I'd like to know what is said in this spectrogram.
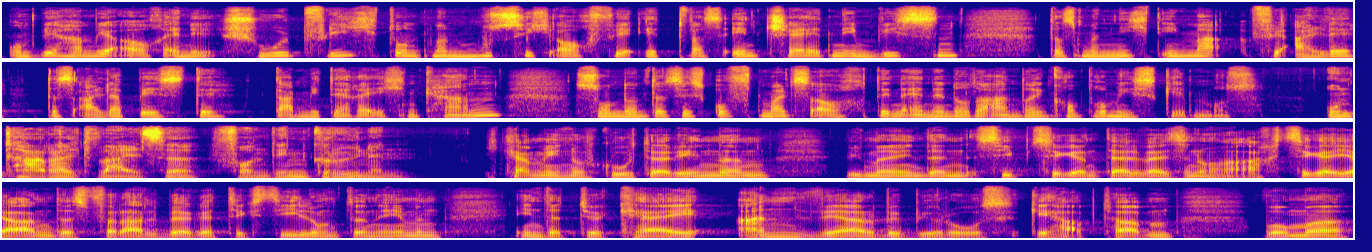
Und wir haben ja auch eine Schulpflicht und man muss sich auch für etwas entscheiden im Wissen, dass man nicht immer für alle das Allerbeste damit erreichen kann, sondern dass es oftmals auch den einen oder anderen Kompromiss geben muss. Und Harald Walser von den Grünen. Ich kann mich noch gut erinnern, wie man in den 70er und teilweise noch 80er Jahren das Vorarlberger Textilunternehmen in der Türkei Anwerbebüros gehabt haben, wo man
